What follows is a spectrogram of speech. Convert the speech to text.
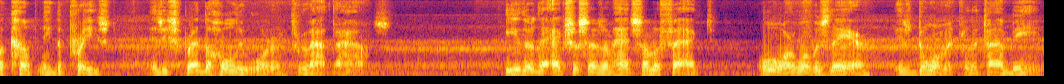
accompanied the priest as he spread the holy water throughout the house. Either the exorcism had some effect, or what was there is dormant for the time being.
